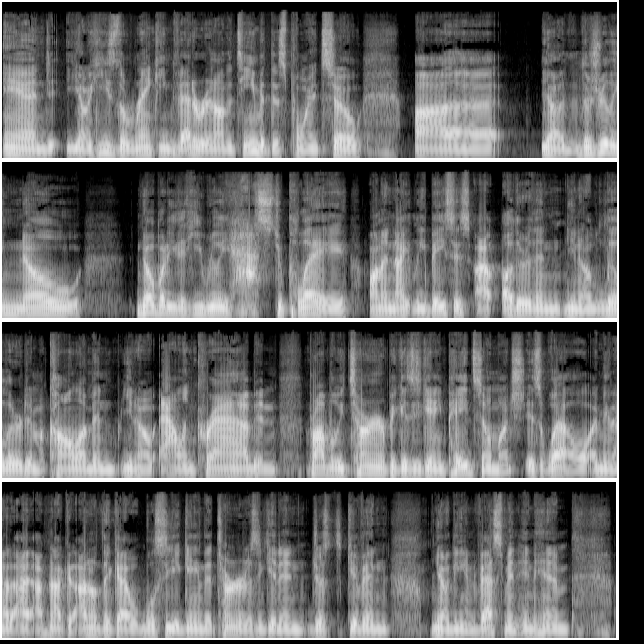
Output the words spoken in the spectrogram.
and, you know, he's the ranking veteran on the team at this point. So, uh, you know, there's really no nobody that he really has to play on a nightly basis uh, other than, you know, Lillard and McCollum and, you know, Allen Crabbe and probably Turner because he's getting paid so much as well. I mean, I, am not going to, I don't think I will see a game that Turner doesn't get in just given, you know, the investment in him.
